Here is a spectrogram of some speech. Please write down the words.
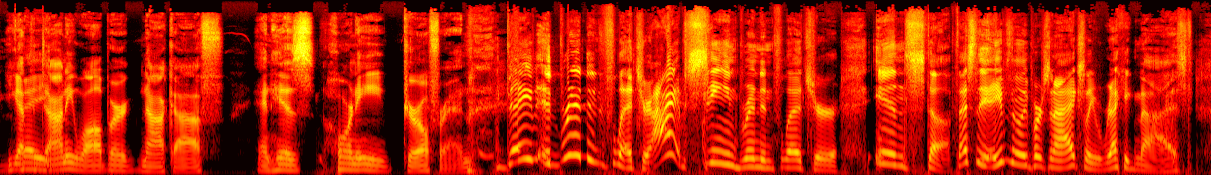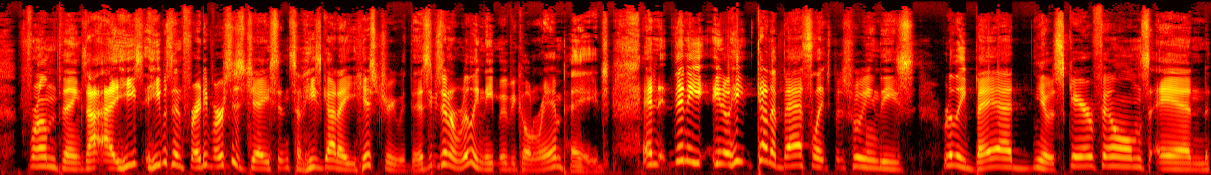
You got Maybe. the Donnie Wahlberg knockoff and his horny girlfriend. Dave and Brendan Fletcher. I have seen Brendan Fletcher in stuff. That's the he's the only person I actually recognized from things. I, I he's he was in Freddy versus Jason, so he's got a history with this. He was in a really neat movie called Rampage, and then he you know he kind of vacillates between these really bad you know scare films and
